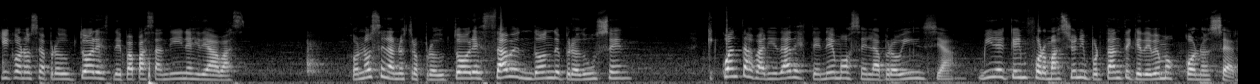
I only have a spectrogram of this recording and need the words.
¿Quién conoce a productores de papas andinas y de habas? ¿Conocen a nuestros productores? ¿Saben dónde producen? ¿Cuántas variedades tenemos en la provincia? Mire qué información importante que debemos conocer.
